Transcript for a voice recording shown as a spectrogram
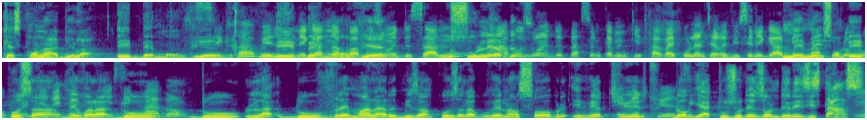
Qu'est-ce qu'on a à dire là? Eh bien, mon vieux. C'est grave et le eh Sénégal ben, n'a pas vieux, besoin de ça. Nous, sous on a de- besoin de personnes quand même qui travaillent pour l'intérêt du Sénégal. Mais, Mais, ils sont payés pour ça. intérêt. Mais voilà, d'où hein. vraiment la remise en cause de la gouvernance sobre et vertueuse. Et vertueuse. Donc il y a toujours des zones de résistance,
